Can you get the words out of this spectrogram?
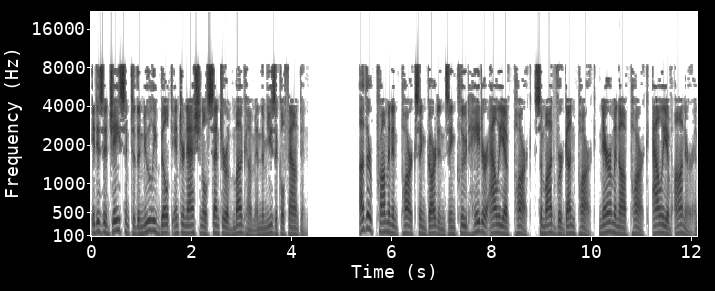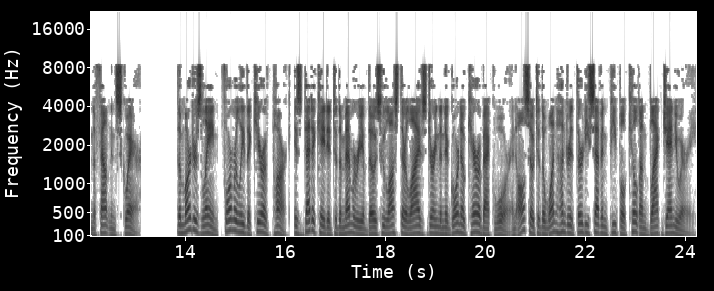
It is adjacent to the newly built International Center of Mugham and the musical fountain. Other prominent parks and gardens include Heydar Aliyev Park, Samad Vurgun Park, Narimanov Park, Alley of Honor and the Fountain Square. The Martyrs Lane, formerly the Kirov Park, is dedicated to the memory of those who lost their lives during the Nagorno-Karabakh War and also to the 137 people killed on Black January.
